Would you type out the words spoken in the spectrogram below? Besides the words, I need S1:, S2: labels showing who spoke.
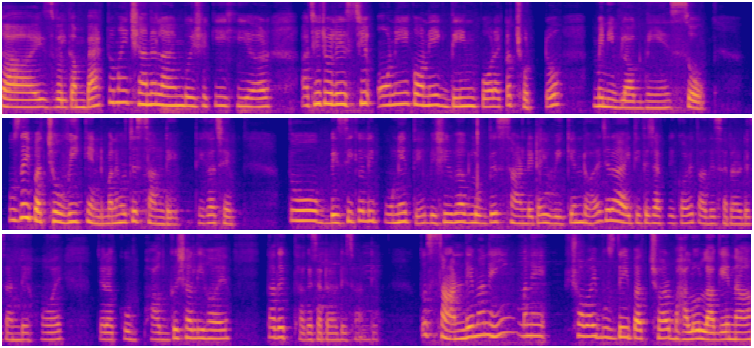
S1: Guys welcome back to my channel I am Baishakhi here আজকে চলে এসেছি অনেক অনেক দিন পর একটা ছোট্ট মিনি ব্লগ নিয়ে। সো বুঝতেই পারছ উইকেন্ড মানে হচ্ছে সানডে ঠিক আছে? তো বেসিক্যালি পুনেতে বেশিরভাগ লোকদের সানডেটাই উইকেন্ড হয়। যারা আইটিতে চাকরি করে, তাদের স্যাটারডে সানডে হয়। যারা খুব ভাগ্যশালী হয়, তাদের থাকে স্যাটারডে সানডে তো সানডে মানেই মানে সবাই বুঝতেই পারছ, আর ভালো লাগে না।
